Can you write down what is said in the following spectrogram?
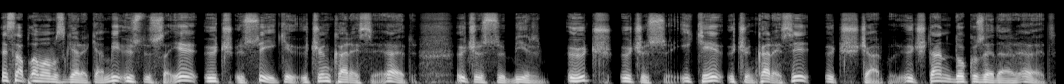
Hesaplamamız gereken bir üslü sayı 3 üssü 2, 3'ün karesi. Evet, 3 üssü 1, 3, 3 üssü 2, 3'ün karesi 3 çarpı 3'ten 9 eder, evet.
